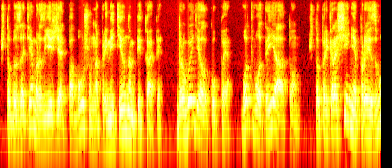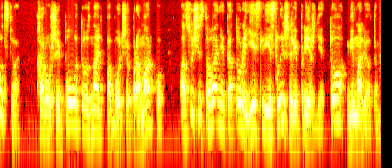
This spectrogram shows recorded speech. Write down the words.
чтобы затем разъезжать по бушу на примитивном пикапе. Другое дело купе. Вот-вот и я о том, что прекращение производства – хороший повод узнать побольше про марку, о существовании которой, если и слышали прежде, то мимолетом.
